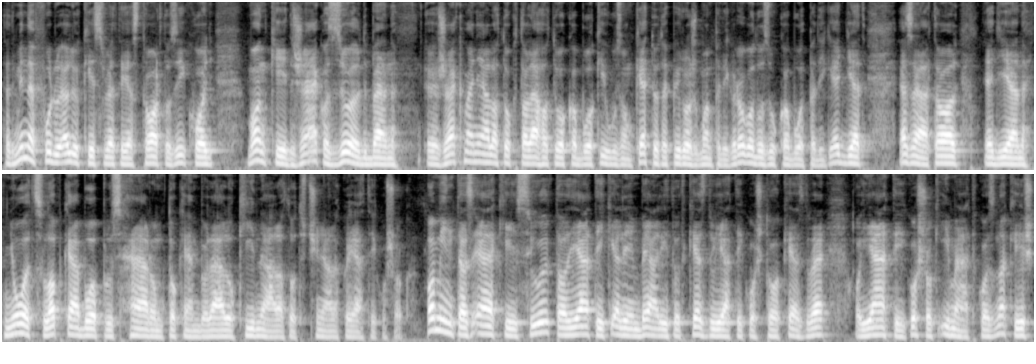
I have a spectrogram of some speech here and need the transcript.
Tehát minden forduló előkészületéhez tartozik, hogy van két zsák, a zöldben zsákmányállatok találhatók, abból kihúzom kettőt, a pirosban pedig ragadozók, abból pedig egyet. Ezáltal egy ilyen 8 lapkából plusz 3 tokenből álló kínálatot csinálnak a játékosok. Amint ez elkészült, a játék elén beállított kezdőjátékostól kezdve a játékosok imádkoznak és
